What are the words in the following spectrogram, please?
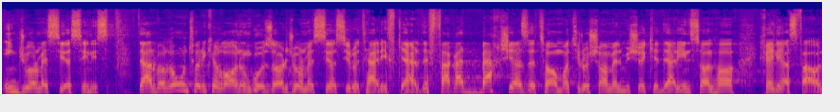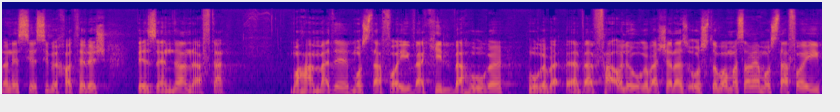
این جرم سیاسی نیست. در واقع اونطوری که قانونگذار جرم سیاسی رو تعریف کرده فقط بخشی از اتهاماتی رو شامل میشه که در این سالها خیلی از فعالان سیاسی به خاطرش به زندان رفتن. محمد مصطفایی وکیل و حقوق, و فعال حقوق بشر از اسلو با مسابقه مصطفایی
